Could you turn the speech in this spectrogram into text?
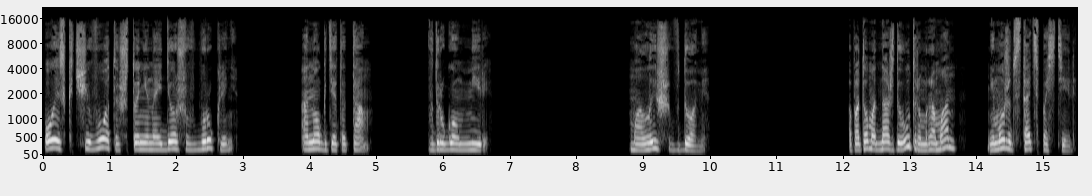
Поиск чего-то, что не найдешь в Бруклине. Оно где-то там, в другом мире. Малыш в доме. А потом однажды утром Роман не может встать с постели.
